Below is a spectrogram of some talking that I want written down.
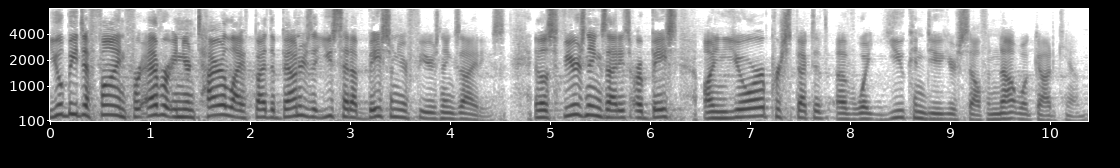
You'll be defined forever in your entire life by the boundaries that you set up based on your fears and anxieties. And those fears and anxieties are based on your perspective of what you can do yourself and not what God can.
